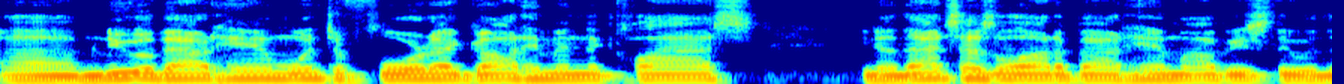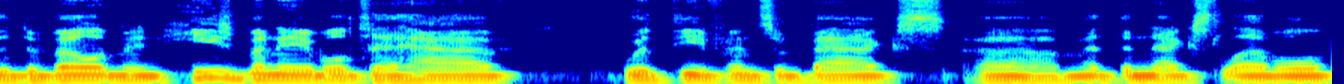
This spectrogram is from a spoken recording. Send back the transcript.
um, knew about him, went to Florida, got him in the class. You know, that says a lot about him, obviously, with the development he's been able to have with defensive backs um, at the next level.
